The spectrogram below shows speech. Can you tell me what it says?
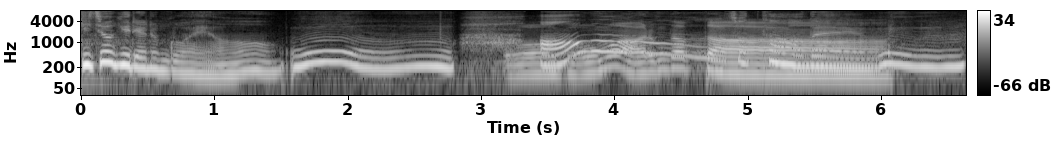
기적이라는 거예요. 음. 와, 아, 너무 아름답다. 좋다. 네. 음.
